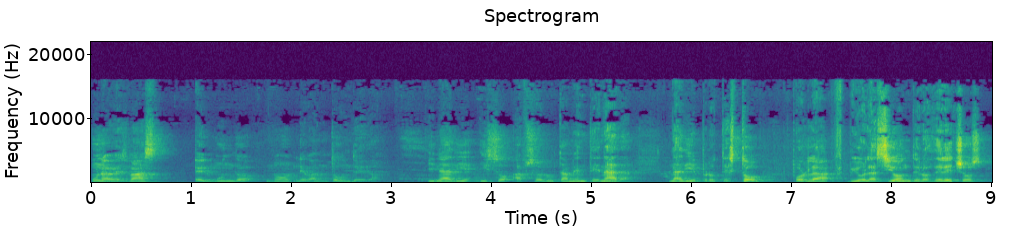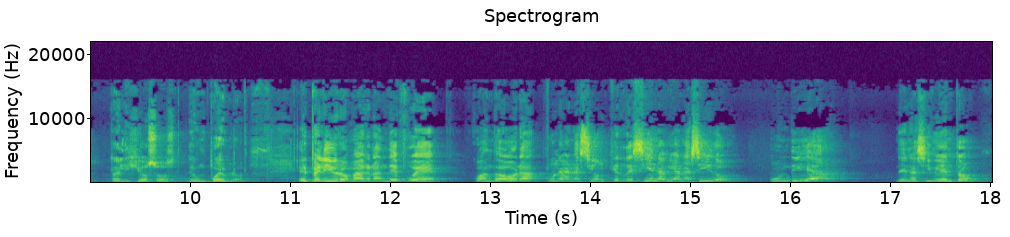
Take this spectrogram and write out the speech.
una vez más, el mundo no levantó un dedo y nadie hizo absolutamente nada. Nadie protestó por la violación de los derechos religiosos de un pueblo. El peligro más grande fue cuando ahora una nación que recién había nacido, un día de nacimiento,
